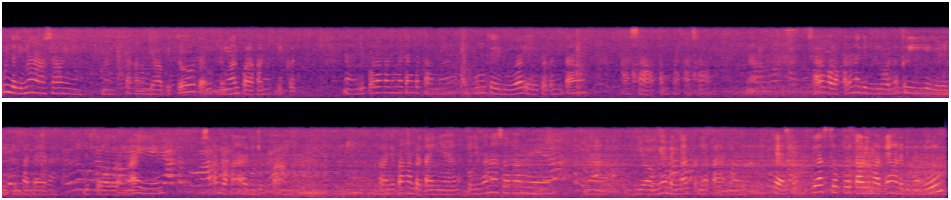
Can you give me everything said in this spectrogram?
kamu dari mana asalnya? Nah kita akan menjawab itu dengan pola kalimat berikut. Nah di pola kalimat yang pertama bungkai dua yaitu tentang asal tempat asal. Nah misalnya kalau kalian lagi di luar negeri ya ada di tempat daerah di pulau yang lain misalkan kalian ada di Jepang. Orang Jepang akan bertanya dari mana asal kamu? Nah jawabnya dengan pernyataan ini. Oke lihat struktur kalimat yang ada di modul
